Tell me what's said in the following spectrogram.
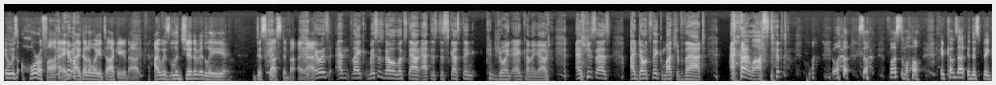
it was horrifying. I don't know what you're talking about. I was legitimately disgusted by that. It was, and like Mrs. Noah looks down at this disgusting conjoined egg coming out, and she says, "I don't think much of that," and I lost it. Well, so first of all, it comes out in this big,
